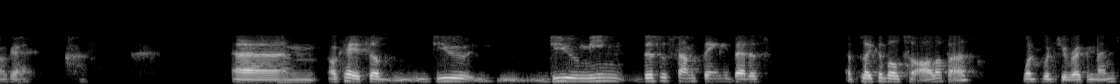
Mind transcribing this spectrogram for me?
okay. Um, okay, so do you do you mean this is something that is applicable to all of us? What would you recommend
